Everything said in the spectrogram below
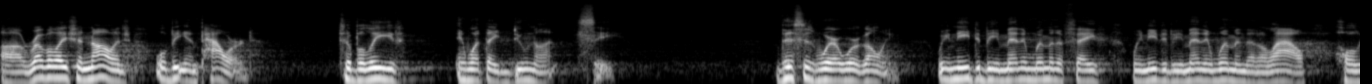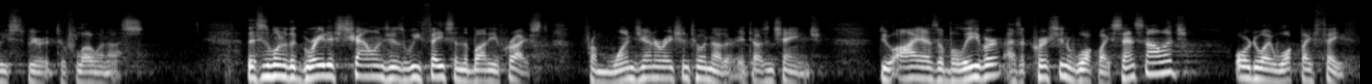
uh, revelation knowledge will be empowered to believe in what they do not see. This is where we're going. We need to be men and women of faith. We need to be men and women that allow Holy Spirit to flow in us. This is one of the greatest challenges we face in the body of Christ from one generation to another. It doesn't change. Do I, as a believer, as a Christian, walk by sense knowledge, or do I walk by faith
